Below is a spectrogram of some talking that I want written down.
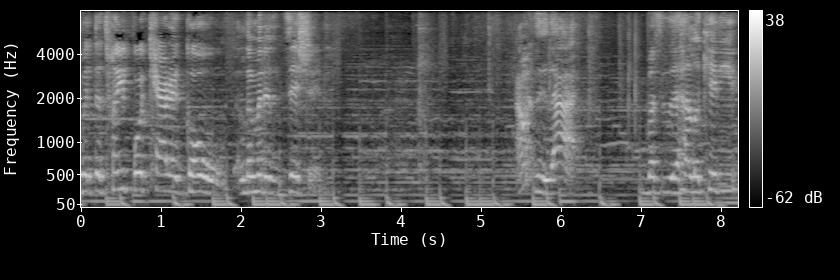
with the 24 karat gold limited edition. I want to do that versus the Hello Kitty.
